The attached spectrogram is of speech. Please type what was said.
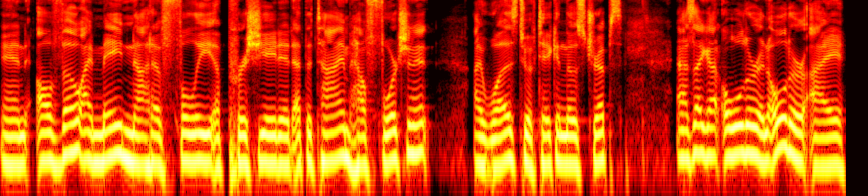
And although I may not have fully appreciated at the time how fortunate I was to have taken those trips, as I got older and older, I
